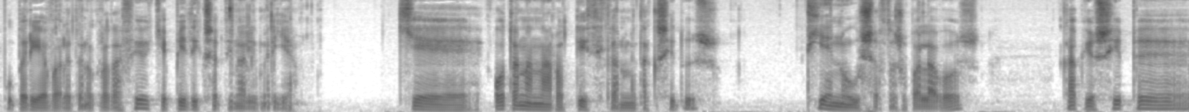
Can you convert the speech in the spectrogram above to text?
που περιέβαλε το νεκροταφείο και πήδηξε από την άλλη μεριά. Και όταν αναρωτήθηκαν μεταξύ τους τι εννοούσε αυτός ο παλαβός, κάποιος είπε,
